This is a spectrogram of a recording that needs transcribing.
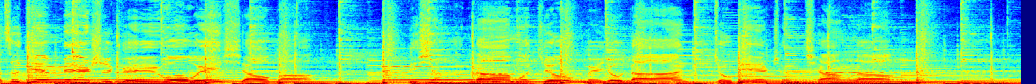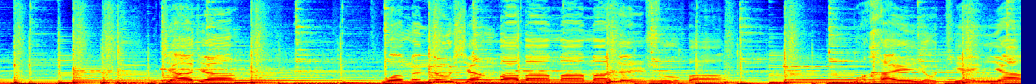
下次见面时给我微笑吧。你想了那么久没有答案，就别逞强了。佳佳，我们都向爸爸妈妈认输吧。我还有天涯，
